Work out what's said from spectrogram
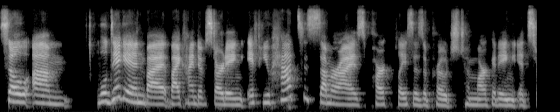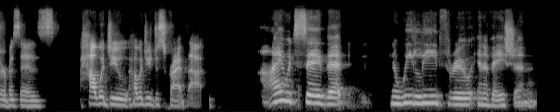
So um, we'll dig in by by kind of starting. If you had to summarize park place's approach to marketing its services how would you how would you describe that? I would say that you know we lead through innovation.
